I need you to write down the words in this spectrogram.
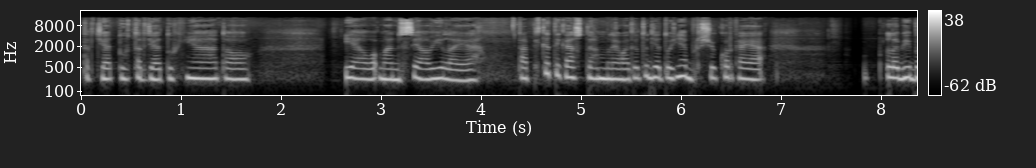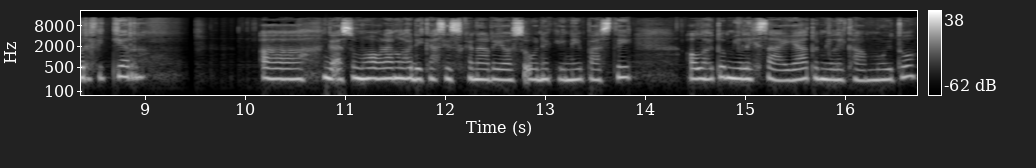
terjatuh terjatuhnya atau ya manusiawi lah ya. Tapi ketika sudah melewati itu jatuhnya bersyukur kayak lebih berpikir eh, nggak uh, semua orang loh dikasih skenario seunik ini. Pasti Allah itu milih saya atau milih kamu itu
